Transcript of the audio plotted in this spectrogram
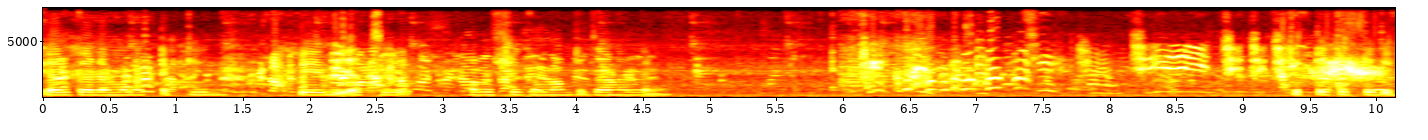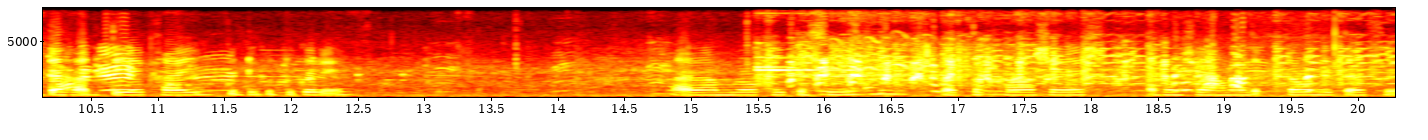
কার কার এমন একটা কিউট বেবি আছে। অবশ্যই কমেন্টে জানাবেন। ছোট্ট ছোট্ট দুটা হাত দিয়ে খাই, কুটু কুটু করে। আর আমরাও খাইতেছি। তার তো খাওয়া শেষ। এখন সে আমাদেরটাও নিতে আছে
